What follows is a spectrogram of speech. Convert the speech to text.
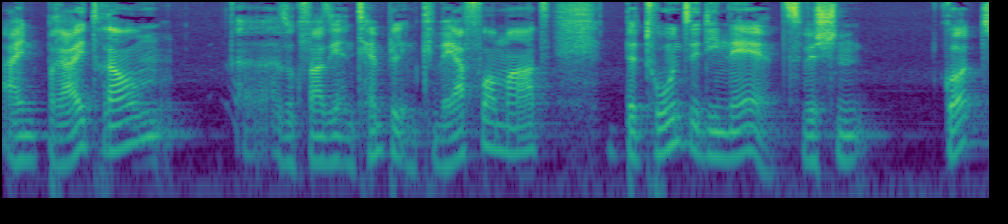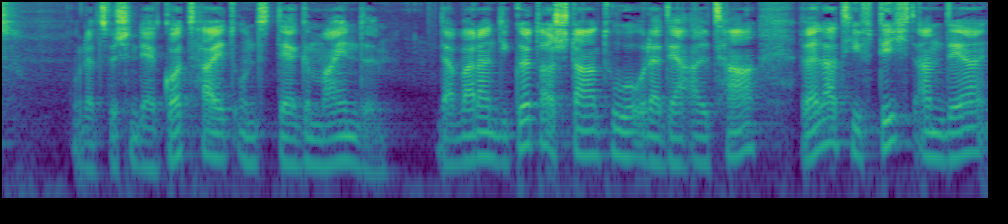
Ein Breitraum, äh, also quasi ein Tempel im Querformat, betonte die Nähe zwischen Gott oder zwischen der Gottheit und der Gemeinde. Da war dann die Götterstatue oder der Altar relativ dicht an der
